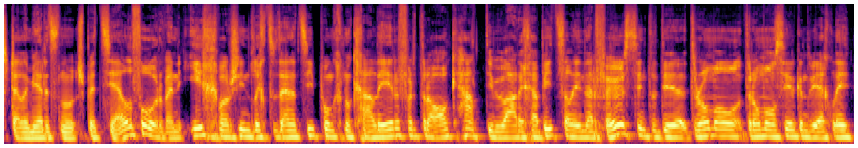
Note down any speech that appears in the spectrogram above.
Stelle mir jetzt noch speziell vor. Wenn ich wahrscheinlich zu diesem Zeitpunkt noch keinen Lehrervertrag hätte, wäre ich ein bisschen nervös. Sind die Dromos irgendwie ein bisschen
